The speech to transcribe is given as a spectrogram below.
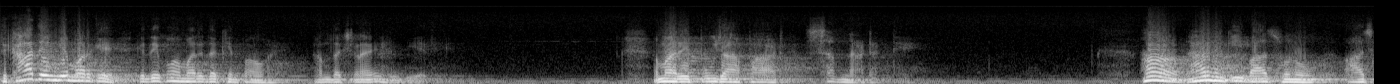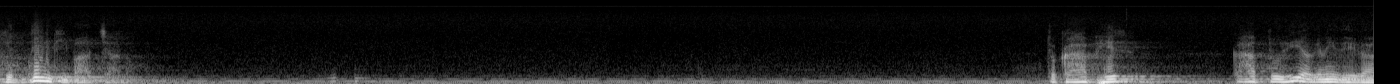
दिखा देंगे मर के कि देखो हमारे दक्षिण पाँव है। हम दक्षिणायन ही। दिए थे हमारे पूजा पाठ सब नाटक थे। हाँ धर्म की बात सुनो, आज के दिन की बात जानो। तो कहा फिर, कहा तू ही अग्नि देगा,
